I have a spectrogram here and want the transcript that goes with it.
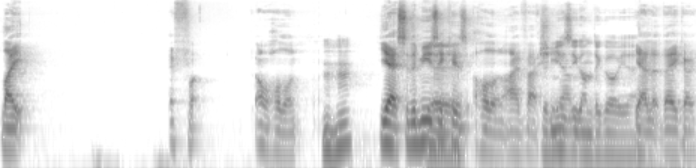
like, if oh hold on, Mm-hmm. yeah. So the music yeah. is hold on, I've actually The music um, on the go, yeah. yeah. Look, there you go.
